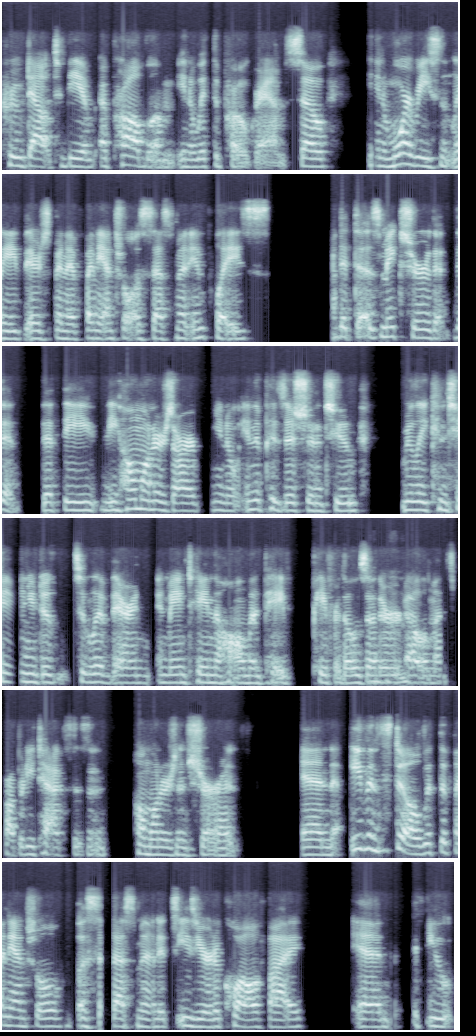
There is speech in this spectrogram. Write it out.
proved out to be a, a problem you know with the program so you know more recently there's been a financial assessment in place that does make sure that that that the the homeowners are you know in a position to really continue to, to live there and, and maintain the home and pay pay for those other mm-hmm. elements, property taxes and homeowners insurance. And even still, with the financial assessment, it's easier to qualify. And if you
